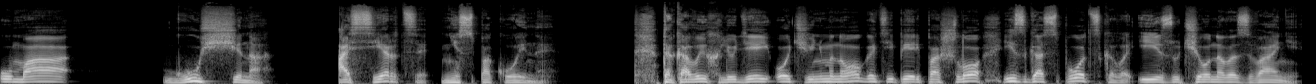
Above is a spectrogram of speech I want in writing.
ума гущина, а сердце неспокойное. Таковых людей очень много теперь пошло из господского и из ученого звания.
